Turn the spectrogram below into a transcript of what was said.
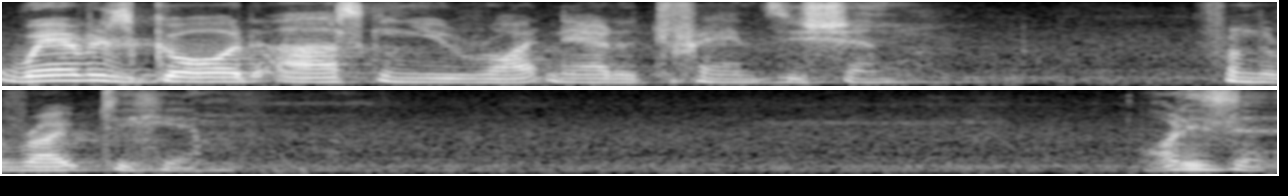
Where is God asking you right now to transition from the rope to Him? What is it?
